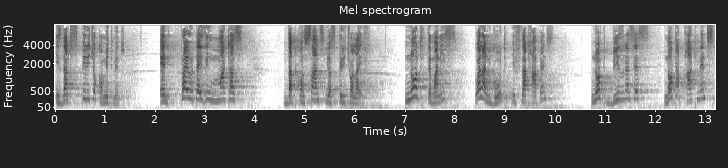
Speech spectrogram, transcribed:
is that spiritual commitment and prioritizing matters that concerns your spiritual life. Not the monies, well and good if that happens, not businesses, not apartments.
